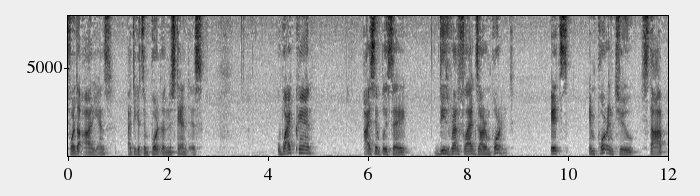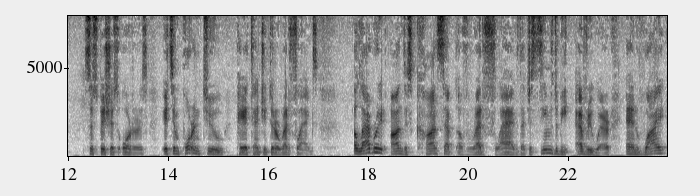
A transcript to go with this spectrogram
for the audience, I think it's important to understand this. Why can't I simply say these red flags are important? It's important to stop suspicious orders. It's important to pay attention to the red flags. Elaborate on this concept of red flags that just seems to be everywhere and why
